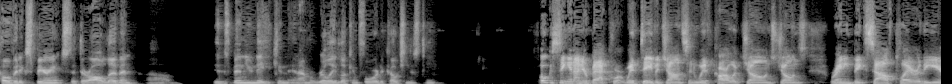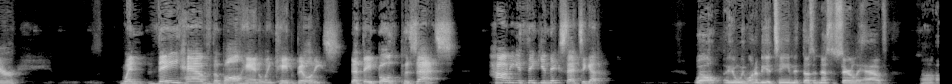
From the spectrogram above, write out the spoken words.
COVID experience that they're all living um, has been unique. And, and I'm really looking forward to coaching this team. Focusing in on your backcourt with David Johnson, with Carlik Jones, Jones reigning Big South Player of the Year. When they have the ball handling capabilities that they both possess, how do you think you mix that together? Well, you know, we want to be a team that doesn't necessarily have uh, a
